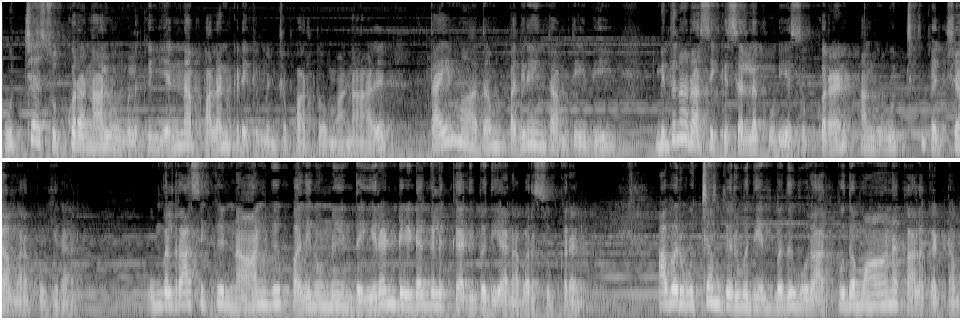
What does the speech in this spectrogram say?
உச்ச சுக்கிரனால் உங்களுக்கு என்ன பலன் கிடைக்கும் என்று பார்த்தோமானால் தை மாதம் பதினைந்தாம் தேதி மிதுன ராசிக்கு செல்லக்கூடிய சுக்கரன் அங்கு உச்சம் பெற்று அமரப்போகிறார். உங்கள் ராசிக்கு நான்கு பதினொன்று இந்த இரண்டு இடங்களுக்கு அதிபதியானவர் சுக்கரன். அவர் உச்சம் பெறுவது என்பது ஒரு அற்புதமான காலகட்டம்.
